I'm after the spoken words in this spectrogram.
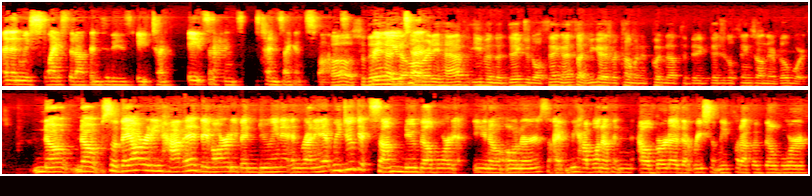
And then we slice it up into these eight, 10, eight seconds, 10 second spots. Oh, so they had to, to, already have even the digital thing. I thought you guys were coming and putting up the big digital things on their billboards. No, no. So they already have it. They've already been doing it and running it. We do get some new billboard, you know, owners. I, we have one up in Alberta that recently put up a billboard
